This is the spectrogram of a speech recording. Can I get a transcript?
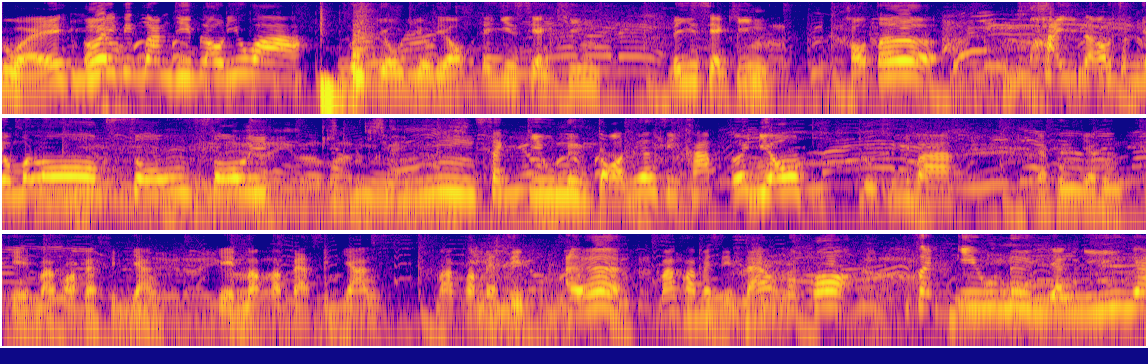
สวย เฮ้ยบิ๊กมัมทีมเรานี่ว่าเดี๋ยวเดี๋ยวเดี๋ยวได้ยินเสียงคิง ได้ยินเสียงคิง เคาน์เตอร์ไพ่หนาวจากยมโลกโซลโซลิดสกิลหนึ่งต่อเนื่องสิครับ เอ้ยเดี๋ยวดูซีมา อย่าเพิ่งอย่าเพิ่งเกณฑ์มากกว่า 80 ยัง เกณฑ์มากกว่า 80 ยัง มากกว่า 80 เออ มากกว่า 80 แล้ว แล้วก็สกิลหนึ่งอย่างนี้ไง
